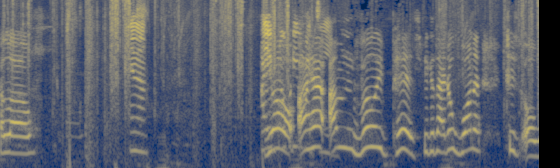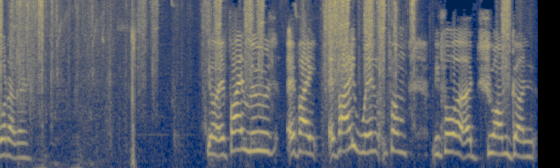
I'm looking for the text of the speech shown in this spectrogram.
Hello. Man. I Yo, I have. I'm really pissed because I don't want to chase. Oh, whatever. Yo, if I lose, if I if I win from before a drum gun,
